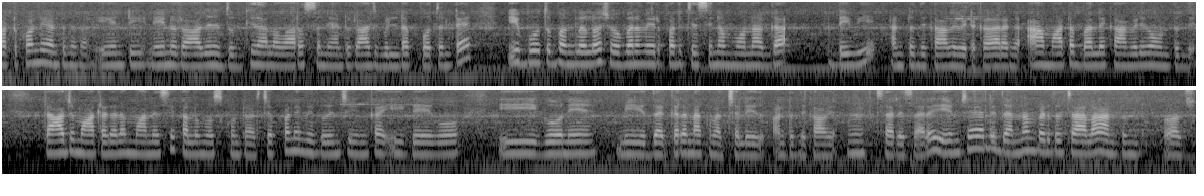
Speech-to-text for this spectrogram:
పట్టుకోండి అంటుంది ఏంటి? నేను రాజుని దుగ్గిరాల వారసుని అంటూ రాజు బిల్డప్ పోతుంటే ఈ బూతు బంగ్లాలో శోభనం ఏర్పాటు చేసిన మొనగ్గా డివి అంటుంది కావ్య వెటకారంగా. ఆ మాట భలే కామెడీగా ఉంటుంది. రాజు మాట్లాడడం మానేసి కళ్ళు మూసుకుంటాడు. చెప్పండి మీ గురించి ఇంకా ఈ గేగో ఈ గోనే మీ దగ్గర నాకు నచ్చలేదు అంటుంది కావ్య. సరే సరే ఏం చేయాలి? దండం పెడితే చాలా అంటుంది రాజు.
